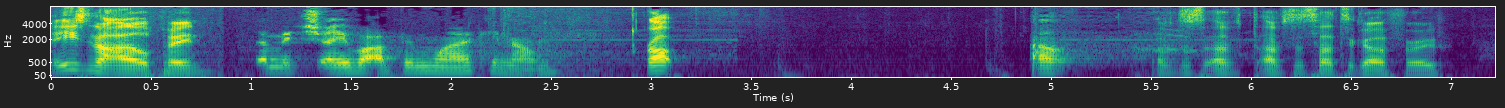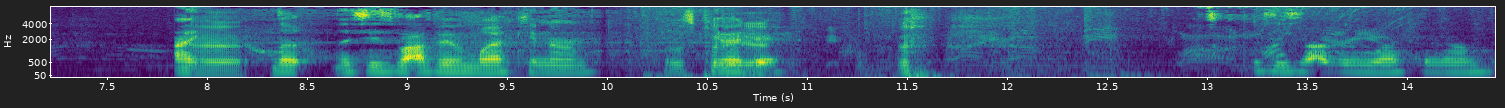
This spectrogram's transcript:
He's not helping. Let me show you what I've been working on. Oh, Oh, I've just I've, I've just had to go through. I, Uh, look, this is what I've been working on. let's put You it here. This is what I've been working on.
